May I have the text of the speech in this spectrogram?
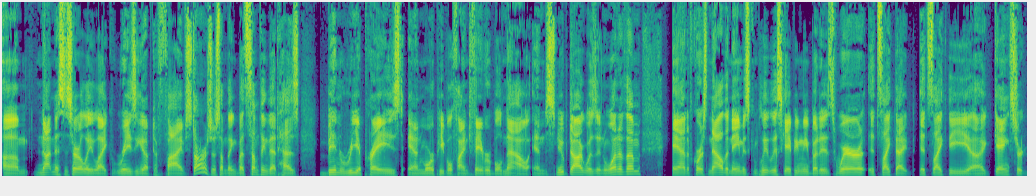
Um, not necessarily like raising it up to five stars or something, but something that has been reappraised and more people find favorable now. And Snoop Dogg was in one of them, and of course now the name is completely escaping me, but it's where it's like that. It's like the uh, gangster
